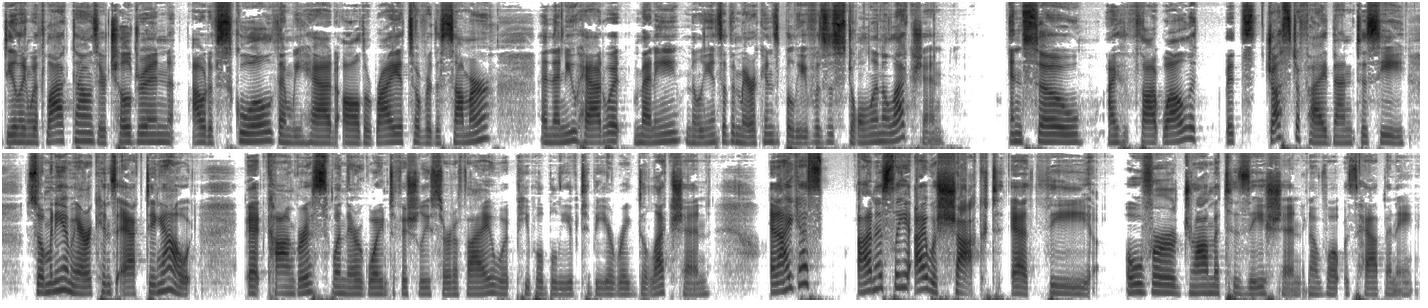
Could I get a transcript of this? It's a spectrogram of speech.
dealing with lockdowns, their children out of school. Then we had all the riots over the summer. And then you had what many millions of Americans believe was a stolen election. And so I thought, well, it, it's justified then to see so many Americans acting out at Congress when they're going to officially certify what people believe to be a rigged election. And I guess, honestly, I was shocked at the over dramatization of what was happening.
